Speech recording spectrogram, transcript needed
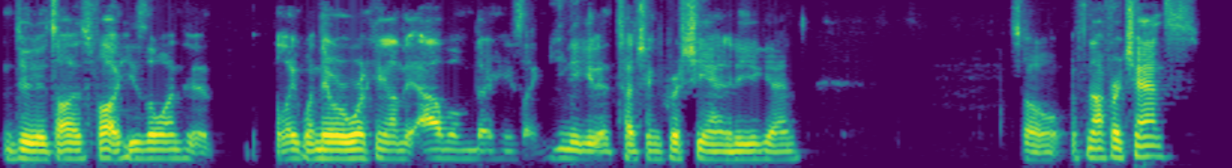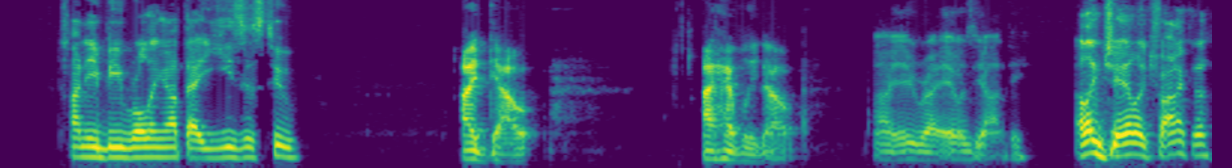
Dude, it's all his fault. He's the one who, like, when they were working on the album, there he's like, "You need to get touching Christianity again." So if not for Chance, Kanye be rolling out that Yeezus too. I doubt. I heavily doubt. Oh, yeah, you're right. It was Yandhi. I like Jay Electronica.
